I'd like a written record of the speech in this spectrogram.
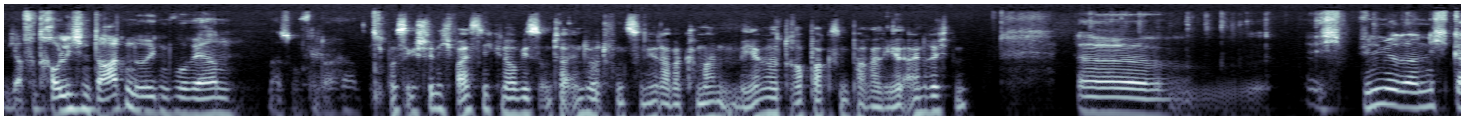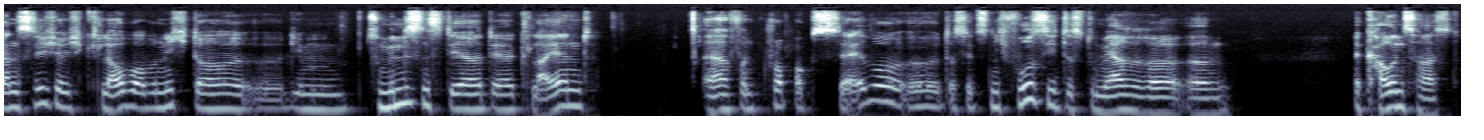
ja, vertraulichen Daten irgendwo wären. Also von daher. Ich muss gestehen, ich weiß nicht genau, wie es unter Android funktioniert, aber kann man mehrere Dropboxen parallel einrichten? Äh, ich bin mir da nicht ganz sicher. Ich glaube aber nicht, da äh, die, zumindest der, der Client äh, von Dropbox selber äh, das jetzt nicht vorsieht, dass du mehrere ähm, Accounts hast.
